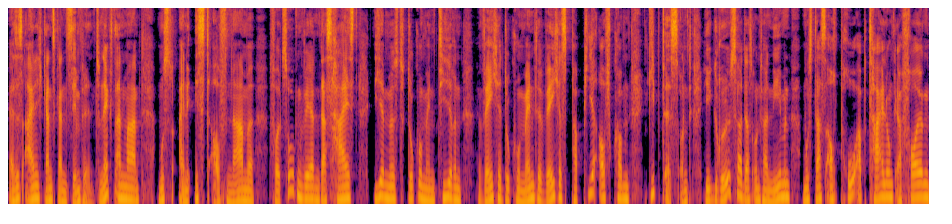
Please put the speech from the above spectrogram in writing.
Es ist eigentlich ganz, ganz simpel. Zunächst einmal muss eine Ist-Aufnahme vollzogen werden. Das heißt, ihr müsst dokumentieren, welche Dokumente, welches Papieraufkommen gibt es. Und je größer das Unternehmen, muss das auch pro Abteilung erfolgen,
